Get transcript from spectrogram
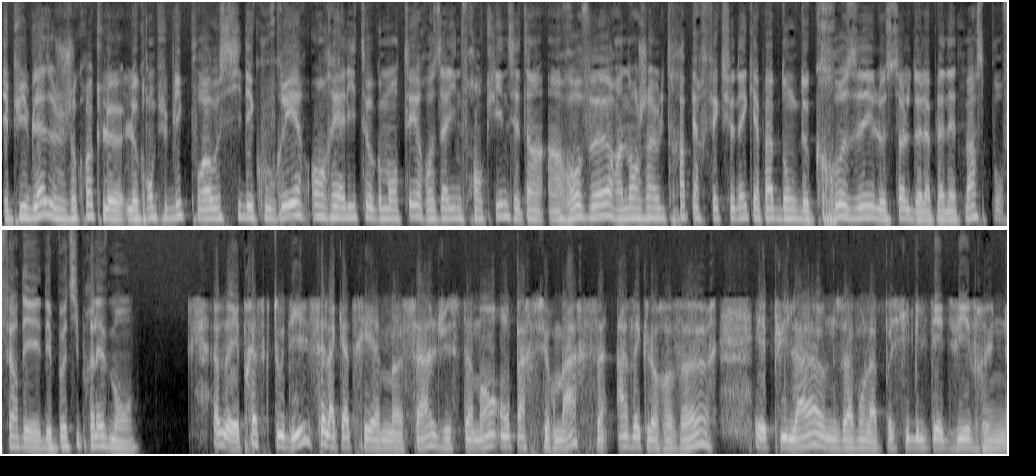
Et puis Blaise, je crois que le, grand public pourra aussi découvrir en réalité augmentée Rosalind Franklin. C'est un, rover, un engin ultra perfectionné capable donc de creuser le sol de la planète Mars pour faire des, des petits prélèvements. Ah, Vous avez presque tout dit, c'est la quatrième salle justement. On part sur Mars avec le rover et puis là nous avons la possibilité de vivre une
